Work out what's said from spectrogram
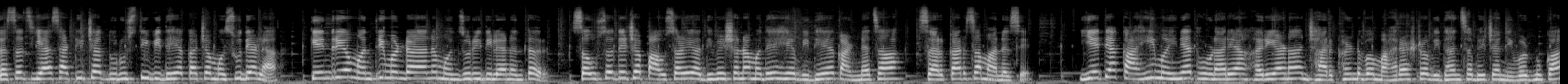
तसंच यासाठीच्या दुरुस्ती विधेयकाच्या मसुद्याला केंद्रीय मंत्रिमंडळानं मंजुरी दिल्यानंतर संसदेच्या पावसाळी अधिवेशनामध्ये हे विधेयक आणण्याचा सरकारचा मानस आहे. येत्या काही महिन्यात होणाऱ्या हरियाणा झारखंड व महाराष्ट्र विधानसभेच्या निवडणुका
